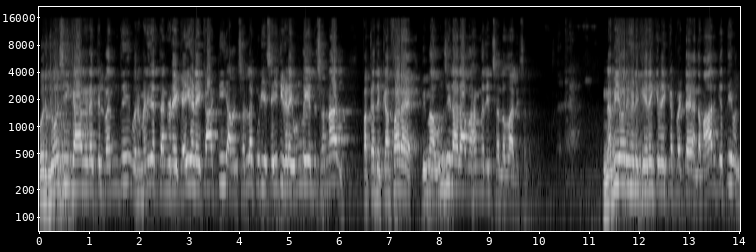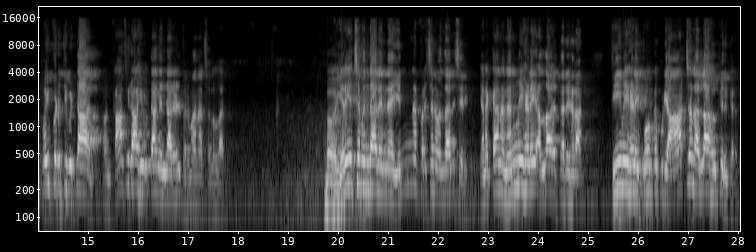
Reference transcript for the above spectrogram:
ஒரு ஜோசிக்காரனிடத்தில் வந்து ஒரு மனிதர் தன்னுடைய கைகளை காட்டி அவன் சொல்லக்கூடிய செய்திகளை உண்மை என்று சொன்னால் பக்கத்து கஃபர பிமா உன்சிலாலா முகமதின் சல்லா அலிசல்லம் நபி அவர்களுக்கு இறக்கி வைக்கப்பட்ட அந்த மார்க்கத்தை அவன் பொய்ப்படுத்தி விட்டான். அவன் காஃபிராகி விட்டான் என்றார்கள் பெருமானார் சொல்லலார் இப்போ இறையச்சம் என்றால் என்ன? என்ன பிரச்சனை வந்தாலும் சரி. எனக்கான நன்மைகளை அல்லாஹ் தருகிறான். தீமைகளை போக்கக்கூடிய ஆற்றல் அல்லாஹுக்கு இருக்கிறது.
